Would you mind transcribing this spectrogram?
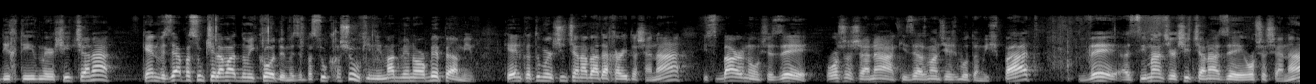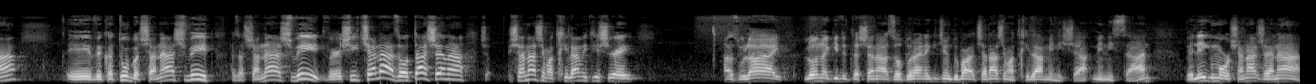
דכתיב מראשית שנה, כן, וזה הפסוק שלמדנו מקודם, וזה פסוק חשוב כי נלמד ממנו הרבה פעמים. כן, כתוב מראשית שנה ועד אחרית השנה, הסברנו שזה ראש השנה כי זה הזמן שיש בו את המשפט, והסימן שראשית שנה זה ראש השנה, אה, וכתוב בשנה השביעית, אז השנה השביעית וראשית שנה זה אותה שנה, שנה שמתחילה מתשרי. אז אולי לא נגיד את השנה הזאת, אולי נגיד שמדובר על שנה שמתחילה מניסן, ולגמור שנה שנה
